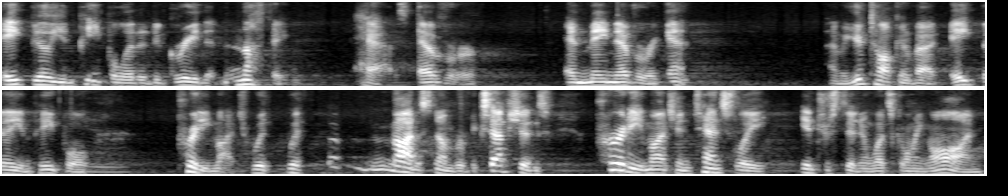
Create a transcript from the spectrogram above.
8 billion people at a degree that nothing has ever and may never again. I mean, you're talking about 8 billion people pretty much, with, with a modest number of exceptions, pretty much intensely interested in what's going on.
